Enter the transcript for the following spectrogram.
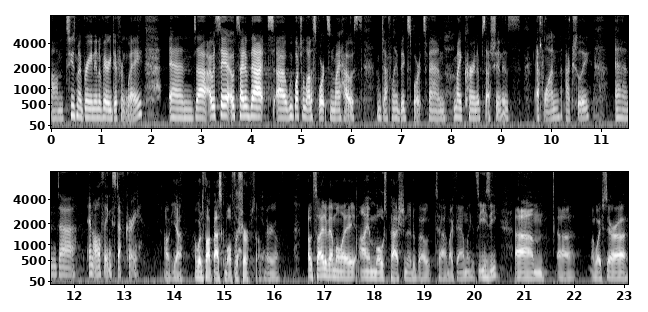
um, to use my brain in a very different way and uh, I would say outside of that, uh, we watch a lot of sports in my house. I'm definitely a big sports fan. My current obsession is F1, actually, and, uh, and all things Steph Curry. Oh, yeah. I would have thought basketball for sure. So yeah. there you go. Outside of MLA, I am most passionate about uh, my family. It's easy. Um, uh, my wife Sarah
